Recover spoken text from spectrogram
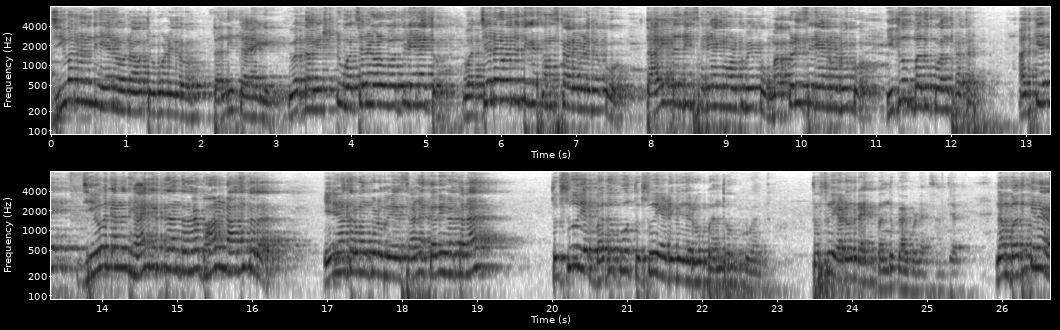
ಜೀವನ ಅಂದ್ರೆ ಏನು ನಾವು ತಿಳ್ಕೊಂಡಿದ್ದೇವೆ ತಂದೆ ತಾಯಿಗೆ. ಇವತ್ತು ನಾವು ಎಷ್ಟು ವಚನಗಳು ಓದಿದ್ರೆ ಏನಾಯ್ತು? ವಚನಗಳ ಜೊತೆಗೆ ಸಂಸ್ಕಾರ ಬೆಳಿಬೇಕು. ತಾಯಿ ತಂದೆಗೆ ಸರಿಯಾಗಿ ನೋಡ್ಕೋಬೇಕು. ಮಕ್ಕಳಿಗೆ ಸರಿಯಾಗಿ ನೋಡ್ಬೇಕು. ಇದು ಬದುಕು ಅಂತ ಹೇಳ್ತಾರೆ. ಅದಕ್ಕೆ ಜೀವನ ಅನ್ನೋದು ಹೆಂಗಿರ್ತದೆ ಅಂತಂದ್ರೆ ಬಹಳ ನಾಜುಕದ ಏನ್ ಹೇಳ್ತಾರೆ ಒಂದ್ ಕಡೆ ಸಣ್ಣ ಕವಿ ಹೇಳ್ತಾನ, ತುಸು ಬದುಕು, ತುಸು ಎಡವಿದರು ಬಂದೂಕು ಅಂತ. ತುಸು ಎಡವಿದ್ರೆ ಆಯ್ತು ಬಂದೂಕು ಆಗ್ಬಿಡ ಸತ್ಯ ನಮ್ಮ ಬದುಕಿನಾಗ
